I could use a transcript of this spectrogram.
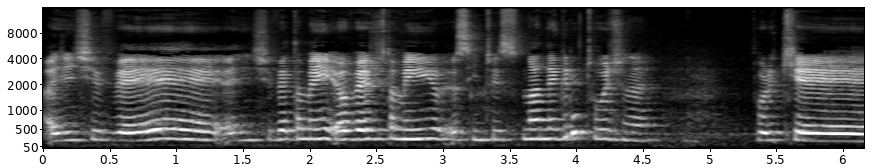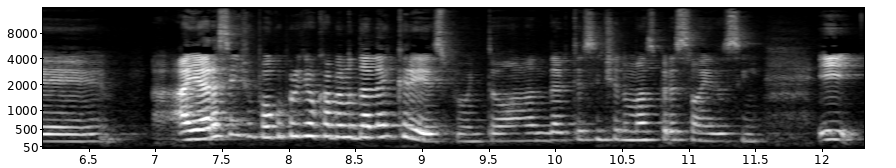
a gente vê. A gente vê também. Eu vejo também, eu, eu sinto isso na negritude, né? Porque. A Yara sente um pouco porque o cabelo dela é crespo, então ela deve ter sentido umas pressões assim. E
